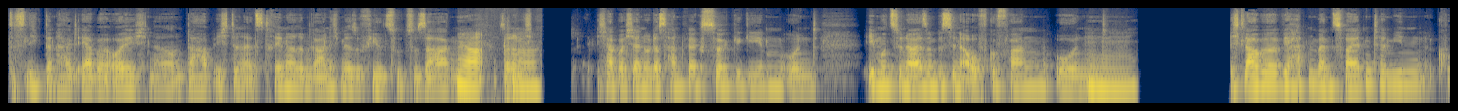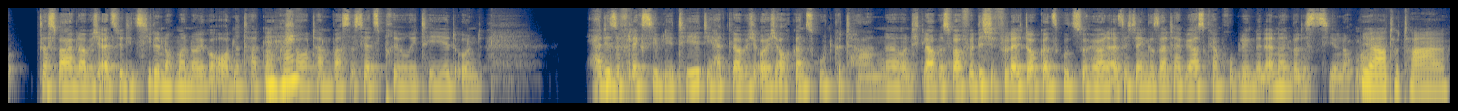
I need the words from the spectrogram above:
das liegt dann halt eher bei euch, ne? Und da habe ich dann als Trainerin gar nicht mehr so viel zu zu sagen, ja, sondern klar. ich, ich habe euch ja nur das Handwerkszeug gegeben und emotional so ein bisschen aufgefangen. Und mhm. ich glaube, wir hatten beim zweiten Termin, das war, glaube ich, als wir die Ziele nochmal neu geordnet hatten und mhm. geschaut haben, was ist jetzt Priorität und ja, diese Flexibilität, die hat, glaube ich, euch auch ganz gut getan. Ne? Und ich glaube, es war für dich vielleicht auch ganz gut zu hören, als ich dann gesagt habe, ja, ist kein Problem, dann ändern wir das Ziel nochmal. Ja, total.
